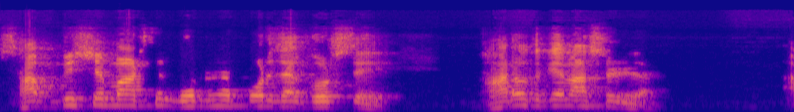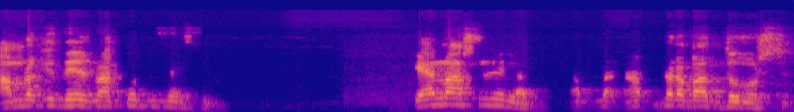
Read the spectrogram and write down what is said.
ছাব্বিশে মার্চের ঘটনার পরে যা ঘটছে, ভারত কেন আশ্রয় নিলাম আমরা কি দেশ ভাগ করতে চাইছি? কেন আশ্রয় নিলাম আপনা- আপনারা বাধ্য করছেন।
